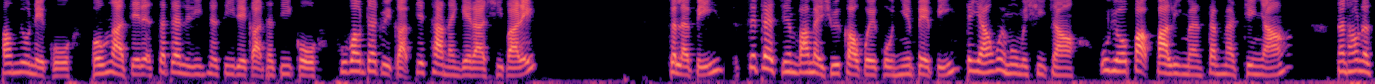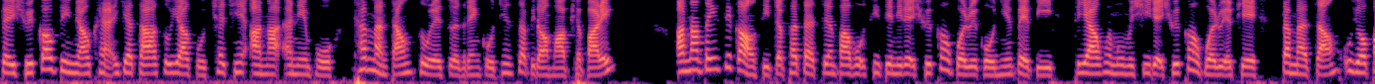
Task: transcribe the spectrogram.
ပေါင်းမြို့နယ်ကိုဘုံလာကျဲတဲ့စက်တက်လီလီနှစ်စီးတွေကတစီးကိုဖူးပေါင်းတပ်တွေကပြစ်ချနိုင်ခဲ့တာရှိပါတယ်။ဆက်လက်ပြီးစစ်တပ်ကျင်းပမဲ့ရွေးကောက်ပွဲကိုညှင်းပယ်ပြီးတရားဝင်မှုမရှိကြောင်းဥရောပပါလီမန်သတ်မှတ်ကြေညာ 2020ရွေးကောက်တင်မြောက်ခံအယက်သားအစိုးရကိုချက်ချင်းအာဏာအနှင်းဖို့ထပ်မံတောင်းဆိုရဲဆိုတဲ့သတင်းကိုတင်ဆက်ပြီးတော့မှာဖြစ်ပါတယ်။အာဏာသိမ်းစစ်ကောင်စီတပ်ဖက်သက်ကျင်းပဖို့စီစဉ်နေတဲ့ရွေးကောက်ပွဲတွေကိုညှင်းပယ်ပြီးတရားဝင်မှုမရှိတဲ့ရွေးကောက်ပွဲတွေအဖြစ်သတ်မှတ်ကြောင်းဥရောပ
